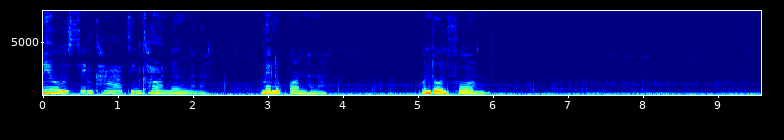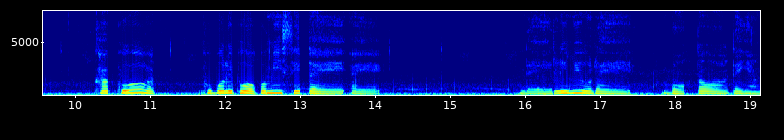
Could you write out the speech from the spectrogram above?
วิวสินค้าสินค้าหนึ่งอะนะ แม่ลูกอ่อนนนะเพิ่นโดนฟ้องคักโพดผู้บริโภคบ่มีสิทธิ์ได้ไอ้ได้รีวิวได้บอกต่อได้ยัง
